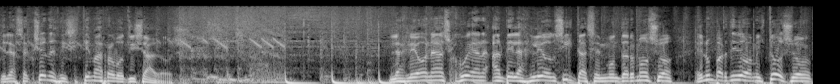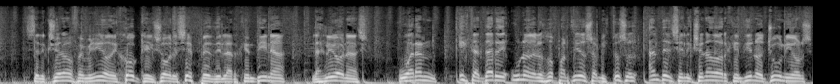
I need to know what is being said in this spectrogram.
de las acciones de sistemas robotizados. Las Leonas juegan ante las Leoncitas en Montermoso en un partido amistoso. Seleccionado femenino de hockey sobre césped de la Argentina, las Leonas jugarán esta tarde uno de los dos partidos amistosos ante el seleccionado argentino Juniors,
